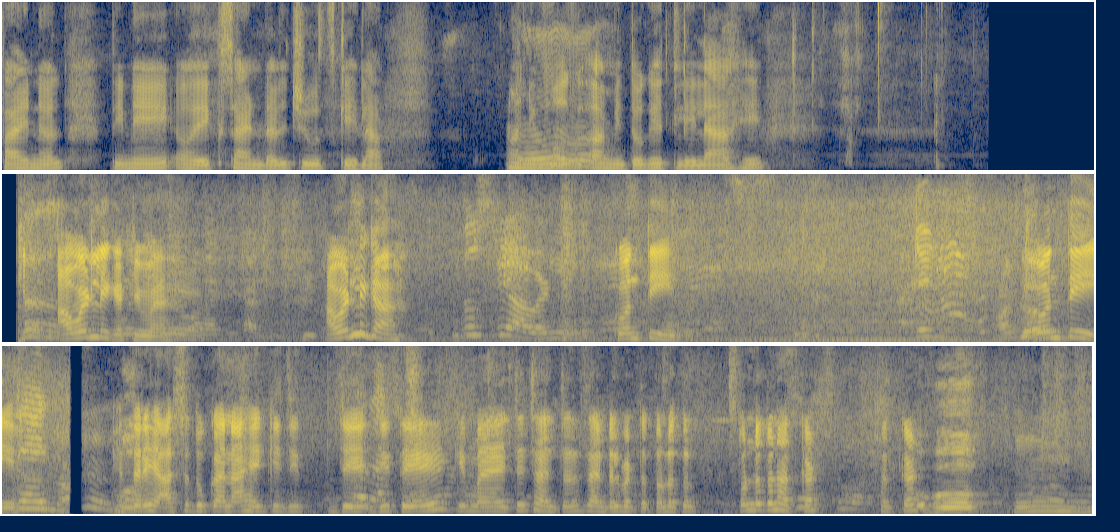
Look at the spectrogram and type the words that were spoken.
फायनल तिने एक सँडल चूज केला. आणि मग आम्ही तो घेतलेला आहे. आवडली का किंवा आवडली का? दुसरी आवडली. कोणती? कोणती? हे तर हे असं दुकान आहे की जि जे जिथे की माझे छान छान सँडल भेटतात. तोंडातून तोंडातून हात काढ. हात काढ. हम्म.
